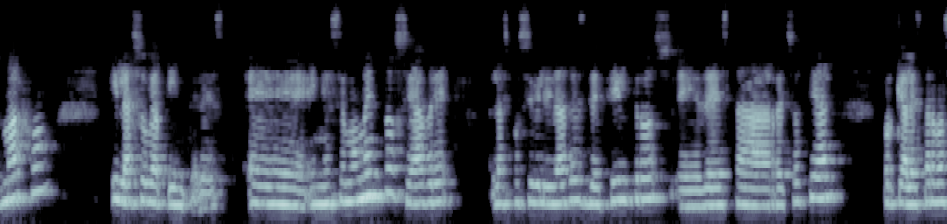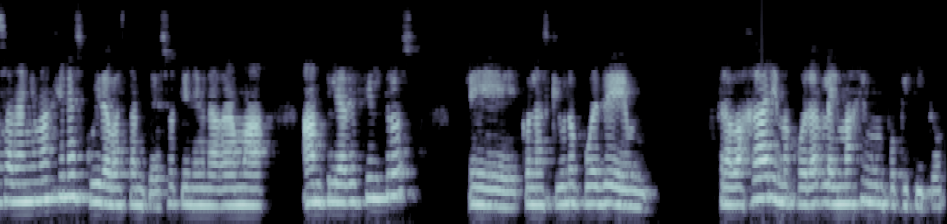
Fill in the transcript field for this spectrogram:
smartphone y la sube a Pinterest. Eh, en ese momento se abre las posibilidades de filtros eh, de esta red social porque al estar basada en imágenes cuida bastante eso, tiene una gama amplia de filtros eh, con las que uno puede trabajar y mejorar la imagen un poquitito.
